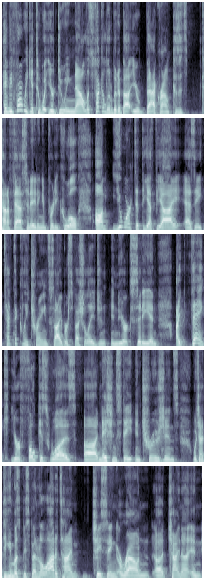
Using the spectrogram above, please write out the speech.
Hey, before we get to what you're doing now, let's talk a little bit about your background because it's kind of fascinating and pretty cool. Um, you worked at the FBI as a technically trained cyber special agent in New York City, and I think your focus was uh, nation state intrusions, which I think you must be spending a lot of time chasing around uh, China and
